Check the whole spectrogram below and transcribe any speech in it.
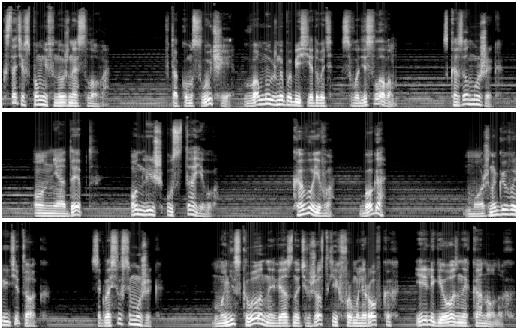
кстати, вспомнив нужное слово. В таком случае вам нужно побеседовать с Владиславом, сказал мужик. Он не адепт, он лишь уста его. Кого его? Бога? Можно говорить и так, согласился мужик. Мы не склонны вязнуть в жестких формулировках и религиозных канонах.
